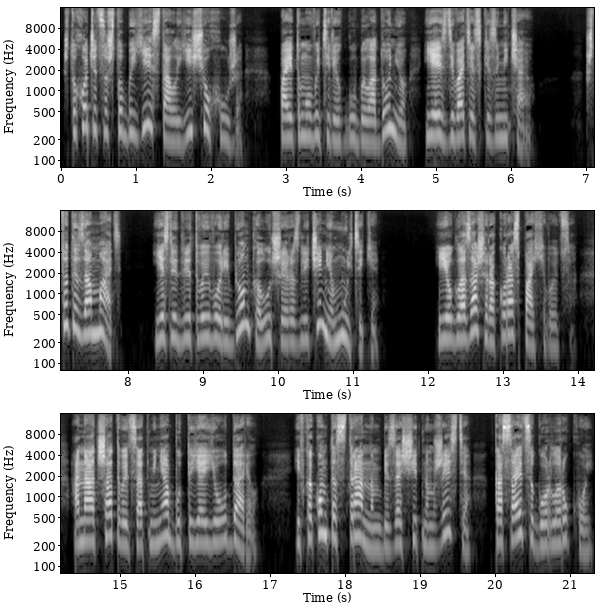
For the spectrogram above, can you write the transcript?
что хочется, чтобы ей стало еще хуже, поэтому, вытерев губы ладонью, я издевательски замечаю. «Что ты за мать, если для твоего ребенка лучшее развлечение — мультики?» Ее глаза широко распахиваются. Она отшатывается от меня, будто я ее ударил и в каком-то странном беззащитном жесте касается горла рукой.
